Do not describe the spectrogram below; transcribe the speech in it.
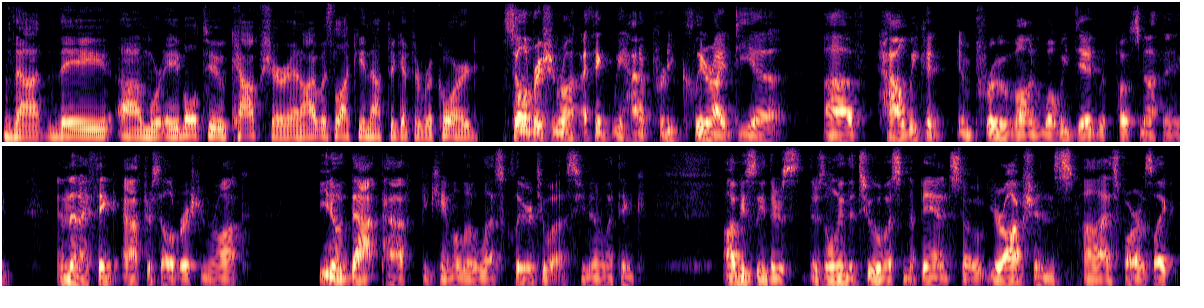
that they um, were able to capture. And i was lucky enough to get to record. Celebration rock i think we had a pretty clear idea of how we could improve on what we did with post nothing. And then i think after celebration rock you know that path became a little less clear to us you know. I think obviously there's there's only the two of us in the band so your options uh, as far as like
